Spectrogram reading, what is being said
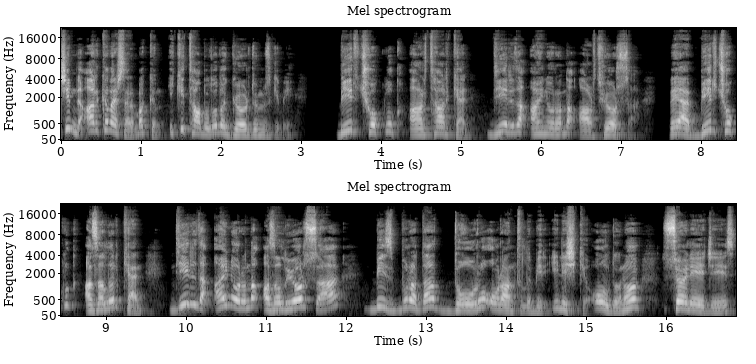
Şimdi arkadaşlar bakın iki tabloda da gördüğümüz gibi bir çokluk artarken diğeri de aynı oranda artıyorsa veya bir çokluk azalırken diğeri de aynı oranda azalıyorsa biz burada doğru orantılı bir ilişki olduğunu söyleyeceğiz.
